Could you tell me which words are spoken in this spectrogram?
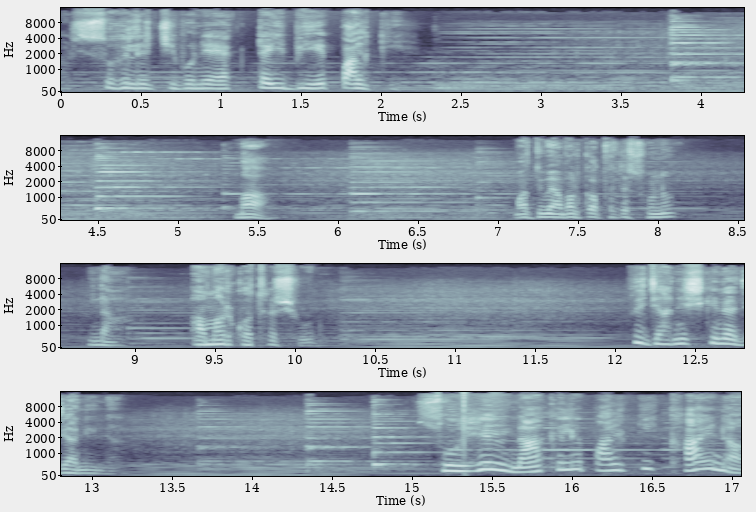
আর সোহেলের জীবনে একটাই বিয়ে পালকি। মা মা তুমি আমার কথাটা শোনো। না আমার কথা শোন। তুই জানিস কিনা জানি না। সোহেল না খেলে পালকি খায় না।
